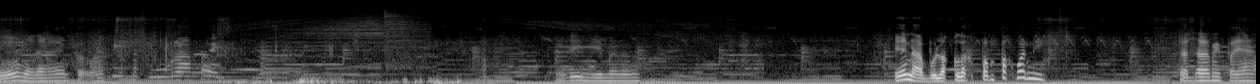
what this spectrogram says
Oo, marami pa, oh. Mura pa eh. Hindi, hindi man. ano. Yan, nabulaklak pampakwan eh. Kadami pa yan.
